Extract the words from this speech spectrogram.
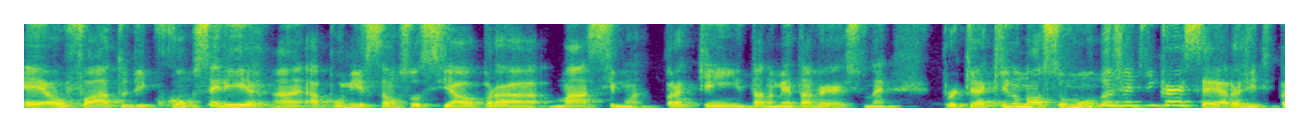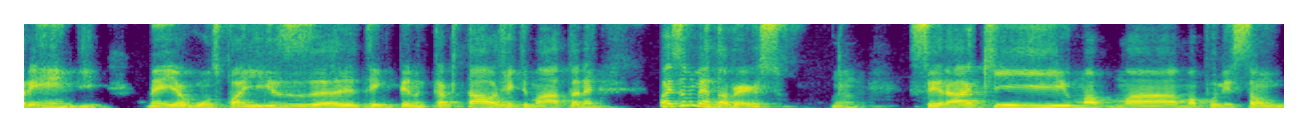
é o fato de como seria a, a punição social para máxima para quem está no metaverso, né? Porque aqui no nosso mundo a gente encarcera, a gente prende, né? Em alguns países é, tem pena capital, a gente mata, né? Mas no metaverso, né? Será que uma, uma, uma punição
